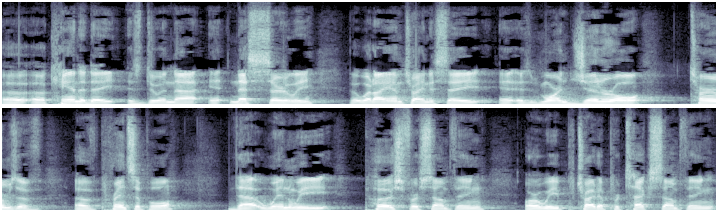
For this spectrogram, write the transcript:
a, a candidate is doing that necessarily, but what I am trying to say is more in general terms of, of principle that when we push for something or we try to protect something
